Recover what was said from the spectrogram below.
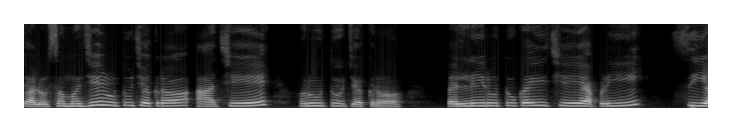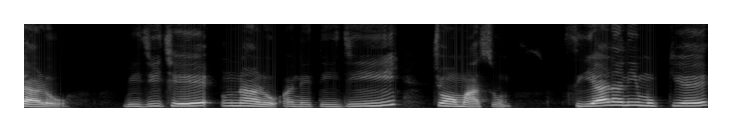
ચાલો સમજીએ ઋતુચક્ર. આ છે ઋતુચક્ર. પહેલી ઋતુ કઈ છે? આપણી શિયાળો. બીજી છે ઉનાળો અને ત્રીજી ચોમાસું. શિયાળાની મુખ્ય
